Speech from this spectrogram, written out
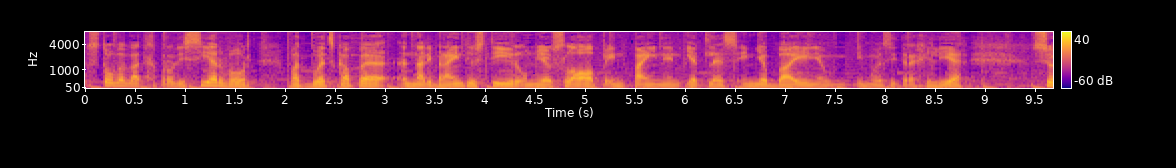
stowwe wat geproduseer word wat boodskappe na die brein toe stuur om jou slaap en pyn en eetlus en jou by en jou emosie te reguleer. So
